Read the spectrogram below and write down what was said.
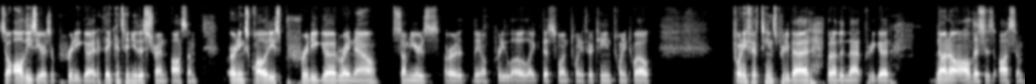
So all these years are pretty good. If they continue this trend, awesome. Earnings quality is pretty good right now. Some years are, you know, pretty low, like this one, 2013, 2012. 2015 is pretty bad, but other than that, pretty good. No, no, all this is awesome.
